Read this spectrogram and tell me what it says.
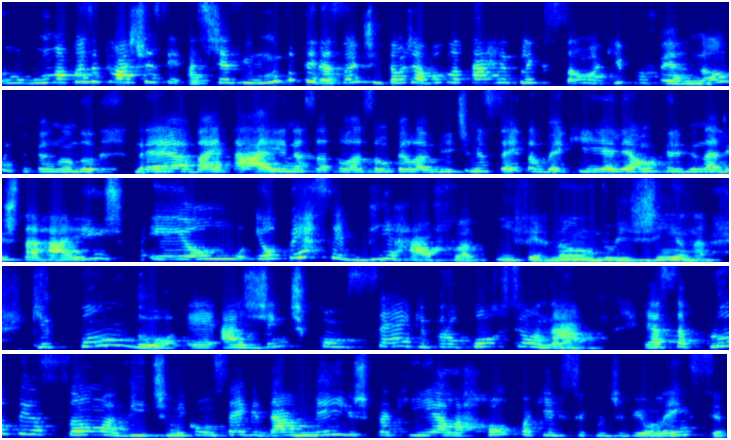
uma coisa que eu achei, assim, achei assim, muito interessante, então já vou botar a reflexão aqui para o Fernando, que o Fernando né, vai estar tá aí nessa atuação pela vítima, e sei também que ele é um criminalista raiz. Eu, eu percebi, Rafa e Fernando e Gina, que quando é, a gente consegue proporcionar essa proteção à vítima e consegue dar meios para que ela rompa aquele ciclo de violência,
